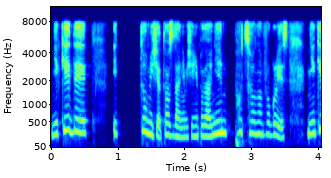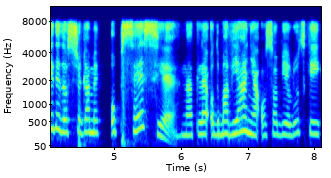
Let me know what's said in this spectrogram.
Niekiedy, i tu mi się to zdanie mi się nie podoba, nie wiem po co ono w ogóle jest. Niekiedy dostrzegamy obsesję na tle odmawiania osobie ludzkiej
